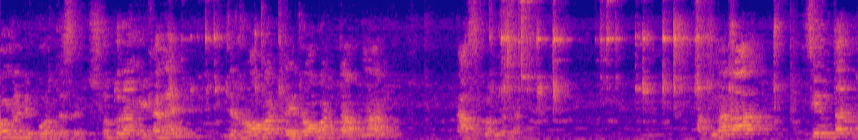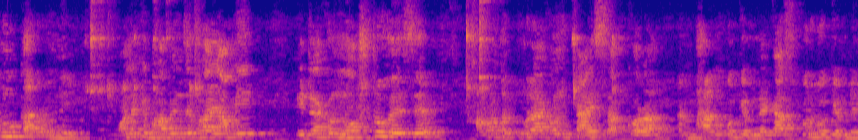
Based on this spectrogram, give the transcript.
অলরেডি পড়তেছে। সুতরাং এখানে যে রবার্ট, এই রবার্টটা আপনার কাজ করতে পারে আপনারা চিন্তার কোনো কারণ নেই। অনেকে ভাবেন যে, ভাই, আমি এটা এখন নষ্ট হয়েছে। আমার তো পুরো এখন টাইস আপ করা। আমি ভাঙবো কেমনে? কাজ করব কেমনে?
